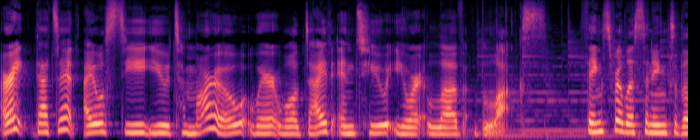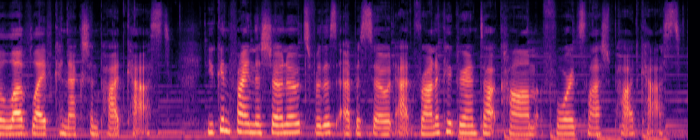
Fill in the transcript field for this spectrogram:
All right, that's it. I will see you tomorrow where we'll dive into your love blocks. Thanks for listening to the Love Life Connection podcast. You can find the show notes for this episode at veronicagrant.com forward slash podcast.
